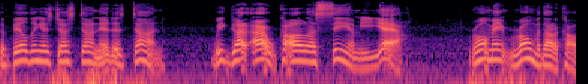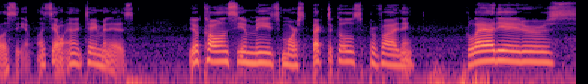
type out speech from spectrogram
The building is just done. It is done. We got our Coliseum, yeah. Rome ain't Rome without a Coliseum. Let's see how entertainment is. Your Coliseum needs more spectacles, providing gladiators,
